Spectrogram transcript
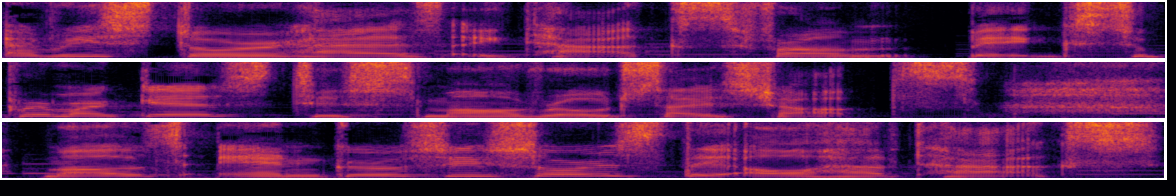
every store has a tax from big supermarkets to small roadside shops. Malls and grocery stores, they all have tax.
